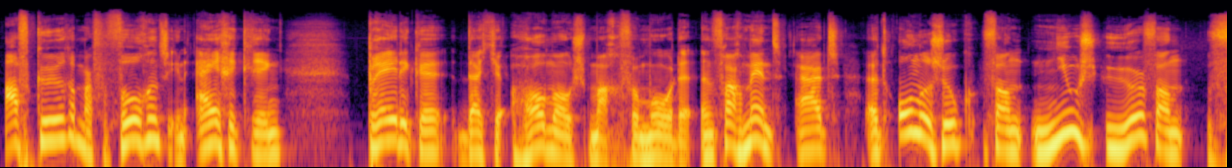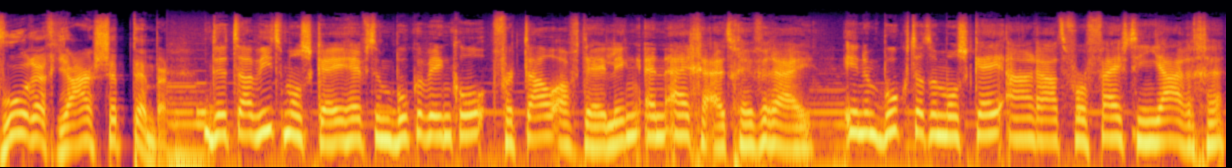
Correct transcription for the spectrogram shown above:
afkeuren, maar vervolgens in eigen kring prediken dat je homo's mag vermoorden. Een fragment uit het onderzoek van Nieuwsuur van vorig jaar september. De Tawhid Moskee heeft een boekenwinkel, vertaalafdeling en eigen uitgeverij. In een boek dat een moskee aanraadt voor 15-jarigen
